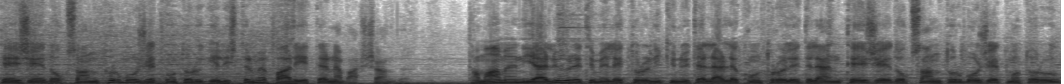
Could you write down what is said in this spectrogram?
TC90 turbojet motoru geliştirme faaliyetlerine başlandı. Tamamen yerli üretim elektronik ünitelerle kontrol edilen TC90 turbojet motoru,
